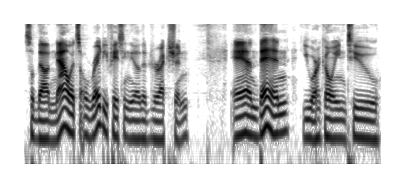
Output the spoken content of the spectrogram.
so that now it's already facing the other direction. And then you are going to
